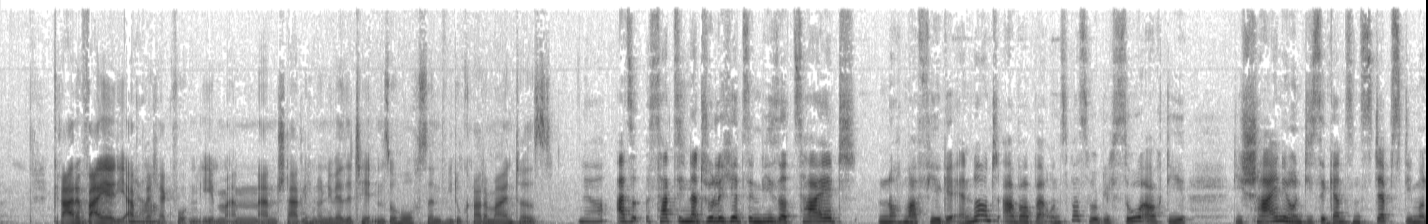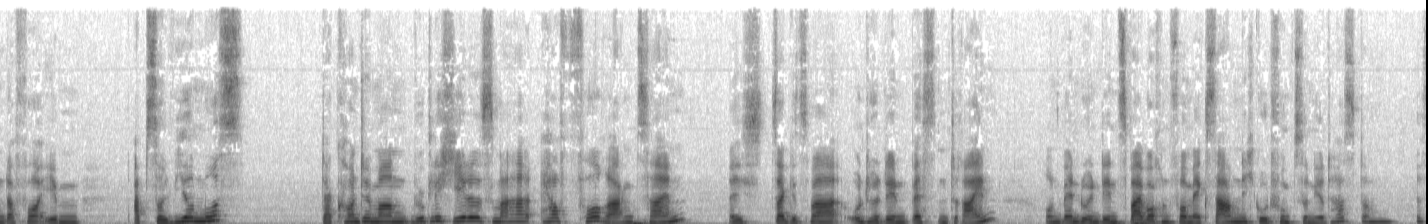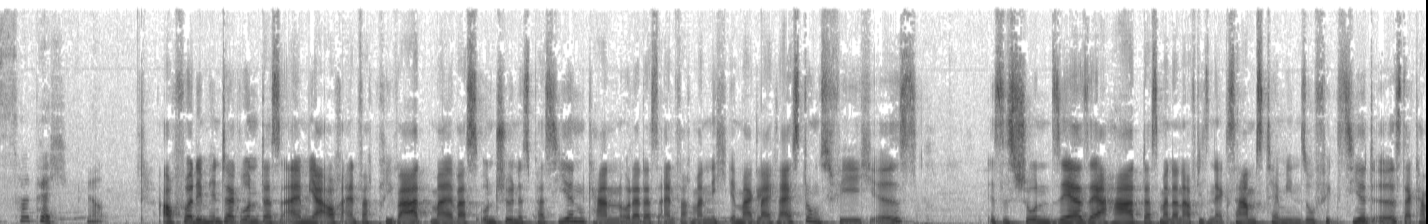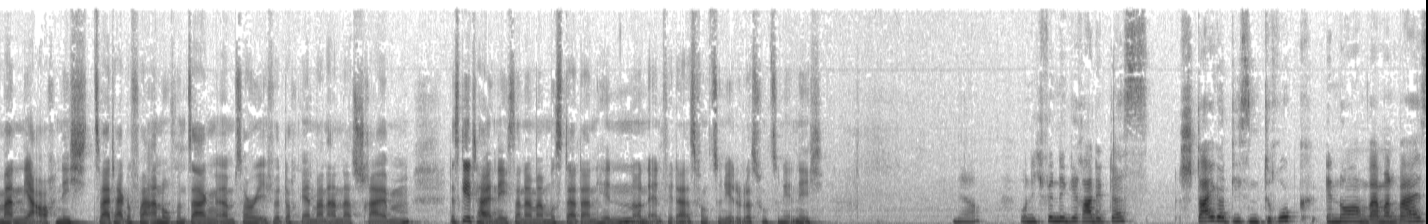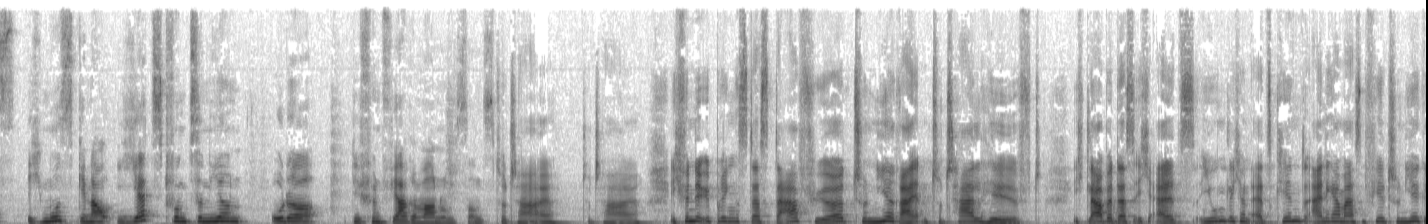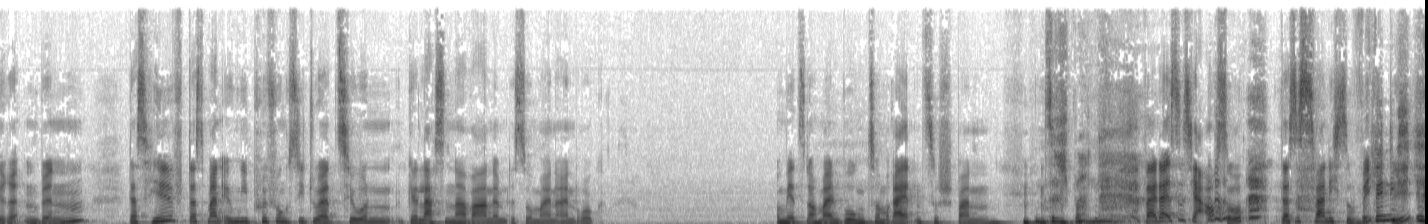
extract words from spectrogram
Gerade weil die Abbrecherquoten ja. eben an, an staatlichen Universitäten so hoch sind, wie du gerade meintest. Ja, also es hat sich natürlich jetzt in dieser Zeit noch mal viel geändert, aber bei uns war es wirklich so, auch die, die Scheine und diese ganzen Steps, die man davor eben absolvieren muss, da konnte man wirklich jedes Mal hervorragend sein. Ich sage jetzt mal unter den besten dreien. Und wenn du in den zwei Wochen vorm Examen nicht gut funktioniert hast, dann ist es halt Pech, ja. Auch vor dem Hintergrund, dass einem ja auch einfach privat mal was Unschönes passieren kann oder dass einfach man nicht immer gleich leistungsfähig ist ist es schon sehr, sehr hart, dass man dann auf diesen Examenstermin so fixiert ist. Da kann man ja auch nicht zwei Tage vorher anrufen und sagen, ähm, sorry, ich würde doch gerne mal anders schreiben. Das geht halt nicht, sondern man muss da dann hin und entweder es funktioniert oder es funktioniert nicht. Ja, und ich finde gerade das steigert diesen Druck enorm, weil man weiß, ich muss genau jetzt funktionieren oder die fünf Jahre waren umsonst. Total, total. Ich finde übrigens, dass dafür Turnierreiten total hilft ich glaube, dass ich als Jugendliche und als Kind einigermaßen viel Turnier geritten bin. Das hilft, dass man irgendwie Prüfungssituationen gelassener wahrnimmt, ist so mein Eindruck. Um jetzt noch mal einen Bogen zum Reiten zu spannen. Zu spannen. Weil da ist es ja auch so, das ist zwar nicht so wichtig,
